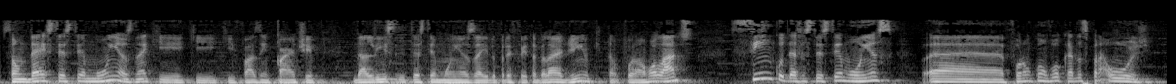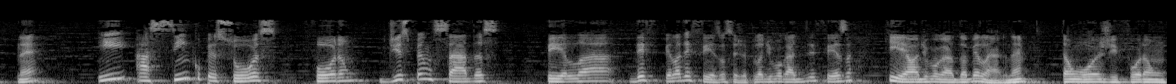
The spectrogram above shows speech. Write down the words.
São dez testemunhas, né, que, que, que, fazem parte da lista de testemunhas aí do prefeito Abelardinho, que tão, foram rolados. Cinco dessas testemunhas é, foram convocadas para hoje, né? E as cinco pessoas foram dispensadas pela, pela defesa, ou seja, pelo advogado de defesa, que é o advogado do Abelardo, né? Então hoje foram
